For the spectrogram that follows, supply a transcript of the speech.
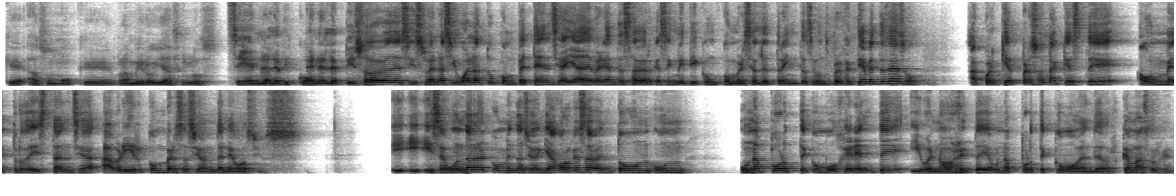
Que asumo que Ramiro ya se los Sí, en el, en el, episodio de si suenas igual a tu competencia, ya deberían de saber qué significa un comercial de 30 segundos. Pero efectivamente es eso. A cualquier persona que esté a un metro de distancia, abrir conversación de negocios. Y, segunda recomendación, ya Jorge se aventó un, un, un aporte como gerente y bueno, ahorita ya un aporte como vendedor. ¿Qué más, Jorge?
